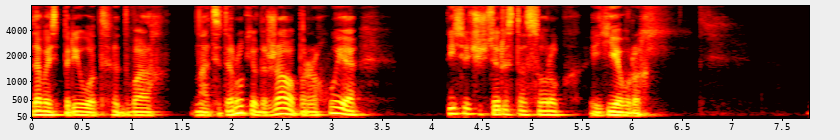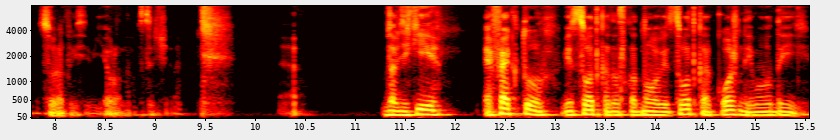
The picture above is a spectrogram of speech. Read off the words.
За весь період 12 років держава перерахує 1440 євро. 48 євро не вистачає. Е, Завдяки ефекту відсотка та складного відсотка кожний молодий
